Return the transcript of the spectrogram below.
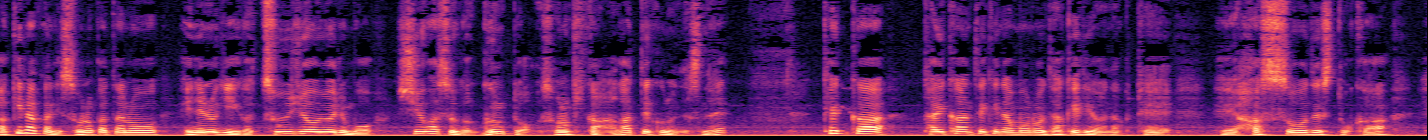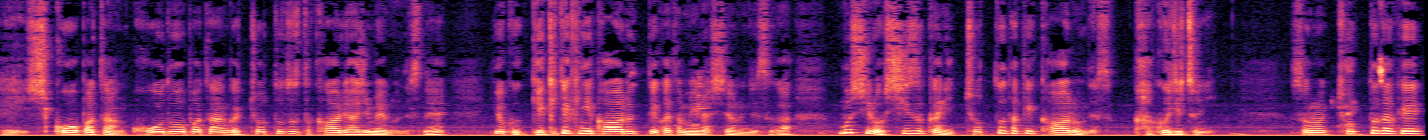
明らかにその方のエネルギーが通常よりも周波数がぐんとその期間上がってくるんですね。結果体感的なものだけではなくて、え発想ですとか、え思考パターン行動パターンがちょっとずつ変わり始めるんですね。よく劇的に変わるっていう方もいらっしゃるんですがむしろ静かにちょっとだけ変わるんです。確実に。そのちょっとだけ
